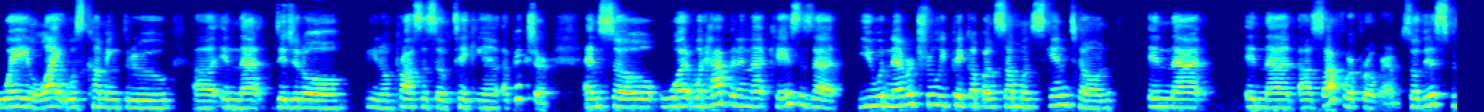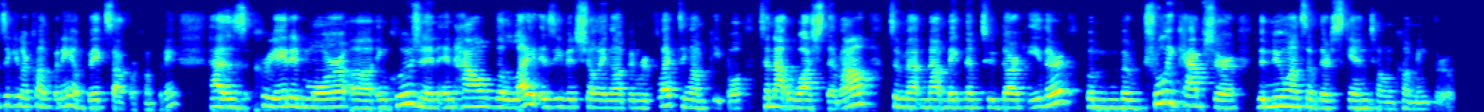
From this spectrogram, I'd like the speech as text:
way light was coming through uh, in that digital you know process of taking a, a, picture. And so what would happen in that case is that you would never truly pick up on someone's skin tone in that in that uh, software program. So this particular company, a big software company, has created more uh, inclusion in how the light is even showing up and reflecting on people to not wash them out, to not make them too dark either, but, but truly capture the nuance of their skin tone coming through.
